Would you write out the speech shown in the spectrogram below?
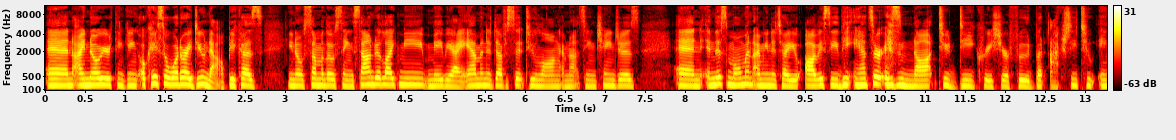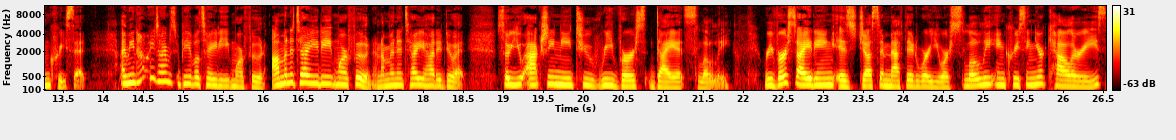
and I know you're thinking, "Okay, so what do I do now?" because you know some of those things sounded like me, maybe I am in a deficit too long. I'm not seeing changes. And in this moment, I'm going to tell you obviously, the answer is not to decrease your food, but actually to increase it. I mean, how many times do people tell you to eat more food? I'm going to tell you to eat more food and I'm going to tell you how to do it. So you actually need to reverse diet slowly. Reverse dieting is just a method where you are slowly increasing your calories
